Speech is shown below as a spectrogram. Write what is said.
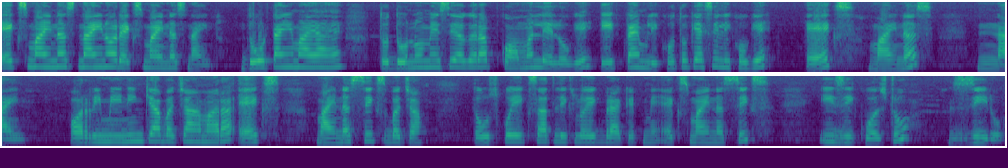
x माइनस नाइन और x माइनस नाइन दो टाइम आया है। तो दोनों में से अगर आप कॉमन ले लोगे, एक टाइम लिखो तो कैसे लिखोगे? x माइनस नाइन और रिमेनिंग क्या बचा हमारा? x माइनस सिक्स बचा। तो उसको एक साथ लिख लो, एक ब्रैकेट में, x minus six is equals to zero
